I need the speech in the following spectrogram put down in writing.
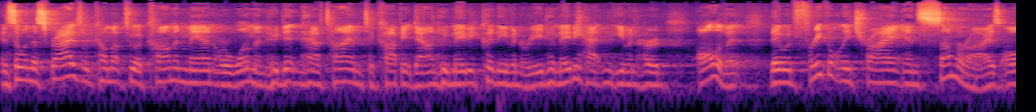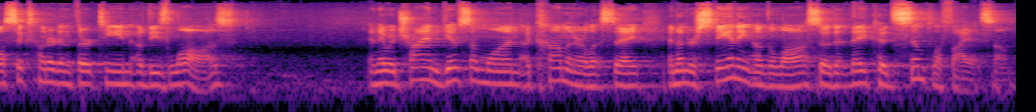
And so when the scribes would come up to a common man or woman who didn't have time to copy it down, who maybe couldn't even read, who maybe hadn't even heard all of it, they would frequently try and summarize all 613 of these laws. And they would try and give someone, a commoner, let's say, an understanding of the law so that they could simplify it some.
